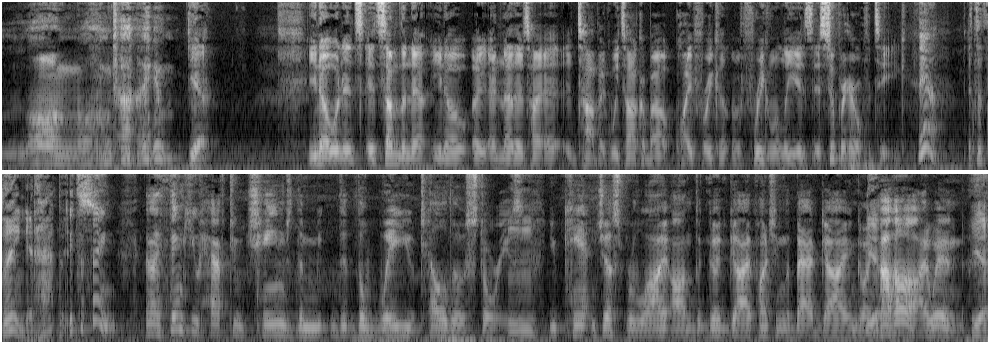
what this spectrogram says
long, long time. yeah. You know, and it's it's something that you know another to- topic we talk about quite frequent, frequently is, is superhero fatigue. Yeah, It's a thing. It happens. it's a thing, and I think you have to change the the, the way you tell those stories. Mm-hmm. You can't just rely on the good guy punching the bad guy and going, Yeah. "Ha ha, I win." Yeah.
